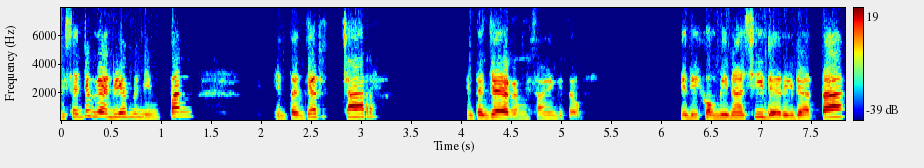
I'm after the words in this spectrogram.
bisa juga dia menyimpan integer char integer misalnya gitu. Jadi kombinasi dari data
